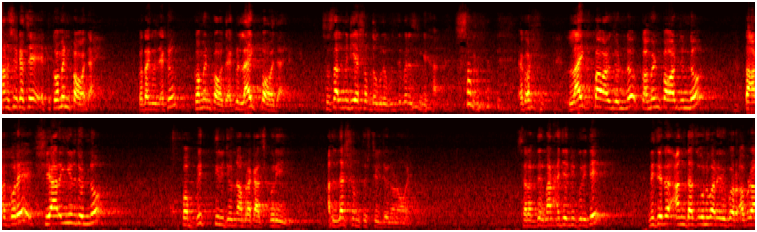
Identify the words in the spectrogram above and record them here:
মানুষের কাছে একটু কমেন্ট পাওয়া যায়। কথা একটু কমেন্ট পাওয়া যায়, একটু লাইক পাওয়া যায়। সোশ্যাল মিডিয়ার শব্দগুলো বুঝতে পেরেছেন কিনা? এখন লাইক পাওয়ার জন্য কমেন্ট পাওয়ার জন্য, তারপরে শেয়ারিং এর জন্য, প্রবৃত্তির জন্য আমরা কাজ করি। আল্লাহর সন্তুষ্টির জন্য নয়। সালাফদের মানহাজের বিপরীতে নিজের আন্দাজ অনুমানের উপর আমরা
